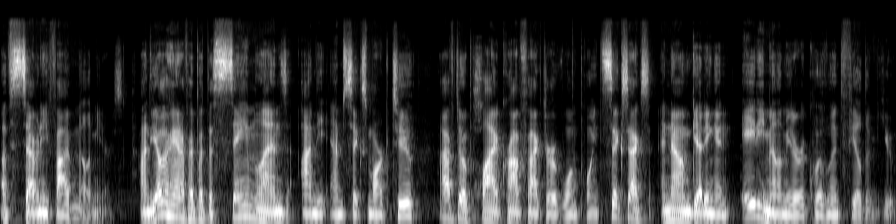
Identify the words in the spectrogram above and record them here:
of 75mm. On the other hand, if I put the same lens on the M6 Mark II, I have to apply a crop factor of 1.6x, and now I'm getting an 80mm equivalent field of view.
